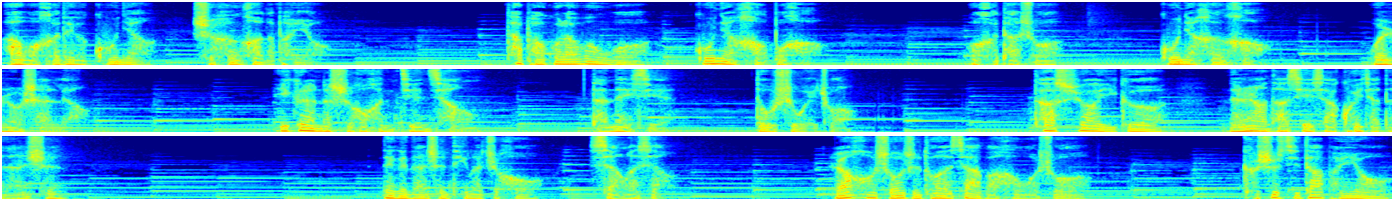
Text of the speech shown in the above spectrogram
而我和那个姑娘是很好的朋友。他跑过来问我：“姑娘好不好？”我和他说：“姑娘很好，温柔善良。一个人的时候很坚强，但那些都是伪装。他需要一个能让他卸下盔甲的男生。”那个男生听了之后想了想，然后手指托着下巴和我说：“可是其他朋友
